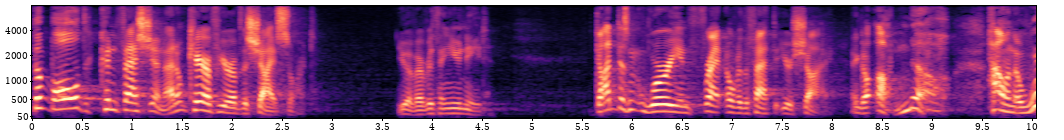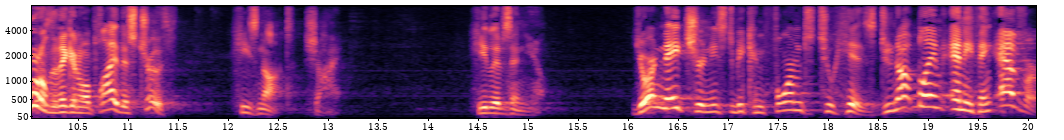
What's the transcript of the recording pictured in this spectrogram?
the bold confession. I don't care if you're of the shy sort, you have everything you need. God doesn't worry and fret over the fact that you're shy and go, oh no, how in the world are they going to apply this truth? He's not shy, He lives in you. Your nature needs to be conformed to His. Do not blame anything ever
